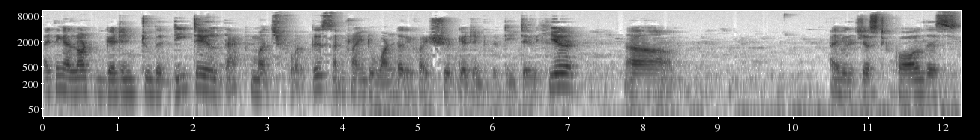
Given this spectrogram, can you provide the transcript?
I think I'll not get into the detail that much for this. I'm trying to wonder if I should get into the detail here. Uh, I will just call this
